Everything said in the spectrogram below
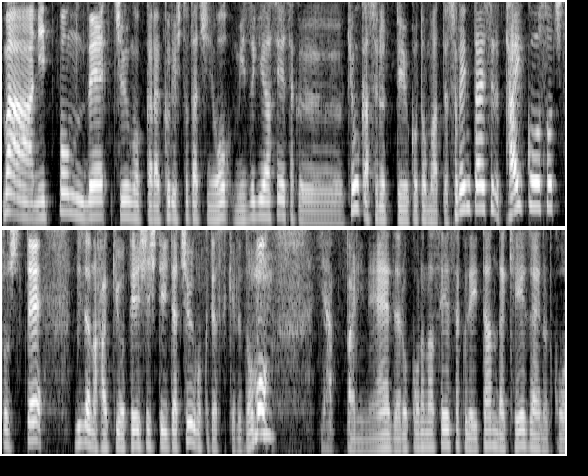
まあ日本で中国から来る人たちを水際政策強化するっていうこともあってそれに対する対抗措置としてビザの発給を停止していた中国ですけれども、えーやっぱりね、ゼロコロナ政策で傷んだ経済のこう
